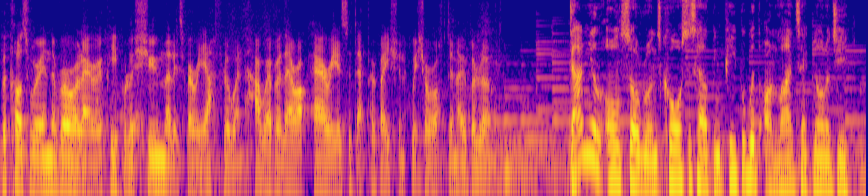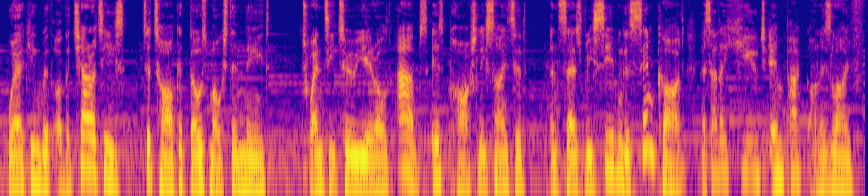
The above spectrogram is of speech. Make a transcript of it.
Because we're in the rural area, people assume that it's very affluent. However, there are areas of deprivation which are often overlooked. Daniel also runs courses helping people with online technology, working with other charities to target those most in need. 22 year old Abs is partially sighted and says receiving a SIM card has had a huge impact on his life.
